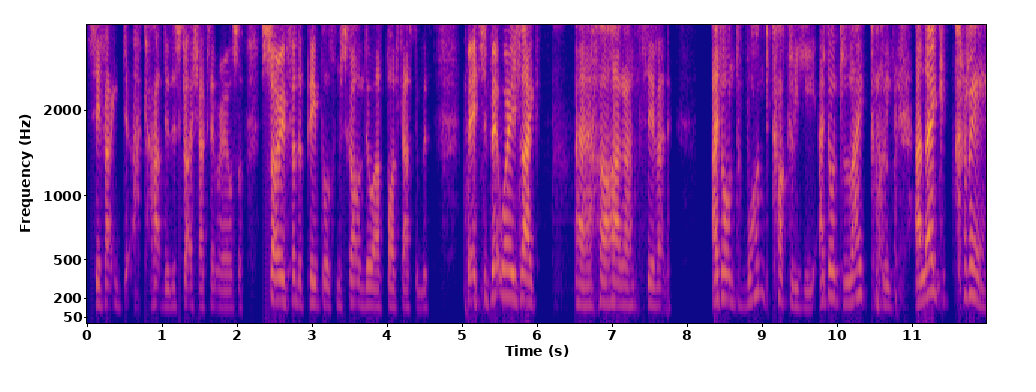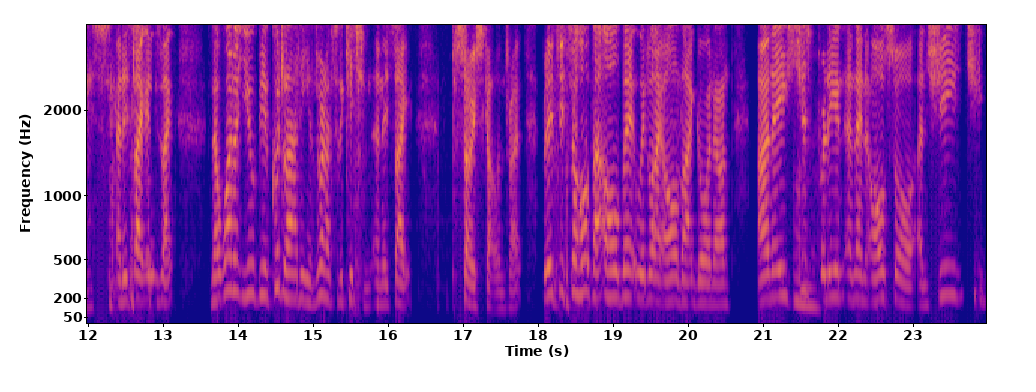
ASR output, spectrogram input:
see if I can. Do, I can't do the Scottish accent very also. Sorry for the people from Scotland who I've podcasted with, but it's a bit where he's like, uh, "Oh, hang on, see if I." I don't want cocklee. I don't like cocklee. I like cress. And it's like, and he's like, now why don't you be a good laddie and run after the kitchen? And it's like, sorry, Scotland, right? But it's it's a whole that whole bit with like all that going on, and he's just mm. brilliant. And then also, and she she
